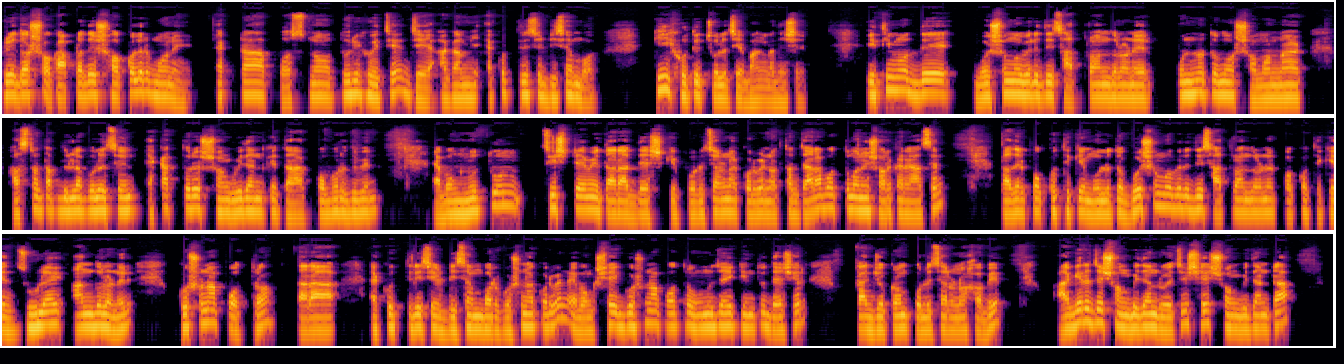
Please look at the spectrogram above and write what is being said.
প্রিয় দর্শক, আপনাদের সকলের মনে একটা প্রশ্ন তৈরি হয়েছে যে আগামী একত্রিশে ডিসেম্বর কি হতে চলেছে বাংলাদেশে? ইতিমধ্যে বৈষম্য বিরোধী ছাত্র আন্দোলনের অন্যতম সমন্বয়ক হাসনাত আবদুল্লাহ বলেছেন, একাত্তরের সংবিধানকে তারা কবর দিবেন এবং নতুন সিস্টেমে তারা দেশকে পরিচালনা করবেন। অর্থাৎ যারা বর্তমানে সরকারে আছেন, তাদের পক্ষ থেকে মূলত বৈষম্য বিরোধী ছাত্র আন্দোলনের পক্ষ থেকে জুলাই আন্দোলনের ঘোষণাপত্র তারা একত্রিশে ডিসেম্বর ঘোষণা করবেন এবং সেই ঘোষণাপত্র অনুযায়ী কিন্তু দেশের কার্যক্রম পরিচালনা হবে। আগের যে সংবিধান রয়েছে, সেই সংবিধানটা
